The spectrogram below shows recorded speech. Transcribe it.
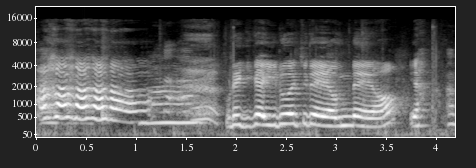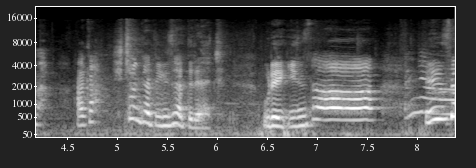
아하하하 우리 애기가 이루어지래 없네요 야 봐봐 아가 시청자도 인사드려야지 우리 애기 인사 인사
